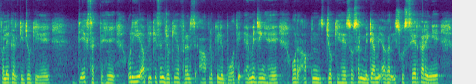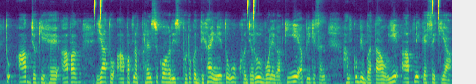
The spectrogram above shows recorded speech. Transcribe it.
प्ले करके जो कि है देख सकते हैं। और ये एप्लीकेशन जो कि है फ्रेंड्स आप लोग के लिए बहुत ही अमेजिंग है। और आप जो कि है सोशल मीडिया में अगर इसको शेयर करेंगे तो आप जो कि है, आप या तो आप अपना फ्रेंड्स को अगर इस फ़ोटो को दिखाएँगे तो वो ज़रूर बोलेगा कि ये एप्लीकेशन हमको भी बताओ, ये आपने कैसे किया।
